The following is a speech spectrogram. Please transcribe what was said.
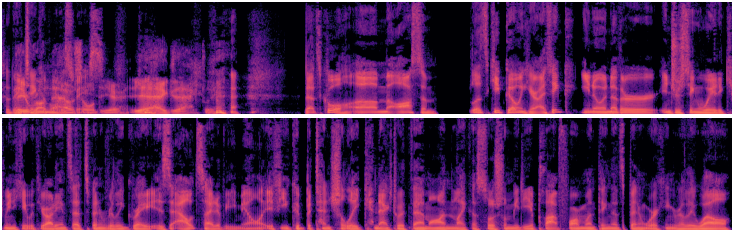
So they, take run the the household space. here. Yeah, exactly. That's cool. Um, awesome. Let's keep going here. I think you know another interesting way to communicate with your audience that's been really great is outside of email. If you could potentially connect with them on like a social media platform, one thing that's been working really well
